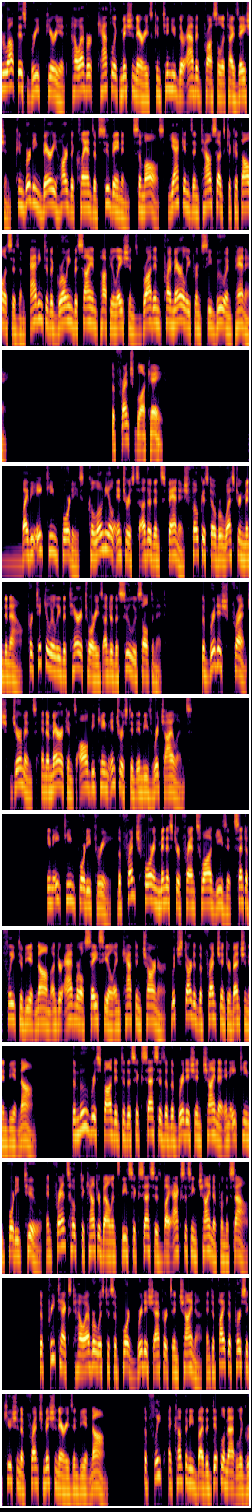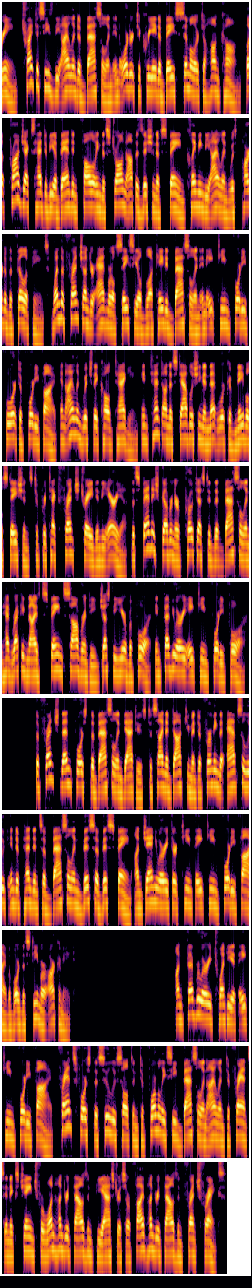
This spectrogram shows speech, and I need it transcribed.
Throughout this brief period, however, Catholic missionaries continued their avid proselytization, converting very hard the clans of Subanan, Samals, Yakins and Tausugs to Catholicism, adding to the growing Visayan populations brought in primarily from Cebu and Panay. The French blockade by the 1840s, colonial interests other than Spanish focused over western Mindanao, particularly the territories under the Sulu Sultanate. The British, French, Germans, and Americans all became interested in these rich islands. In 1843, the French Foreign Minister François Guizot sent a fleet to Vietnam under Admiral Cécile and Captain Charner, which started the French intervention in Vietnam. The move responded to the successes of the British in China in 1842, and France hoped to counterbalance these successes by accessing China from the south. The pretext however was to support British efforts in China, and to fight the persecution of French missionaries in Vietnam. The fleet, accompanied by the diplomat Lagrene, tried to seize the island of Basilan in order to create a base similar to Hong Kong, but projects had to be abandoned following the strong opposition of Spain claiming the island was part of the Philippines. When the French under Admiral Cécile blockaded Basilan in 1844-45, an island which they called Taguim, intent on establishing a network of naval stations to protect French trade in the area, the Spanish governor protested that Basilan had recognized Spain's sovereignty just the year before, in February 1844. The French then forced the Basilan Datus to sign a document affirming the absolute independence of Basilan vis-a-vis Spain on January 13, 1845 aboard the steamer Archimede. On February 20, 1845, France forced the Sulu Sultan to formally cede Basilan Island to France in exchange for 100,000 piastres or 500,000 French francs.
